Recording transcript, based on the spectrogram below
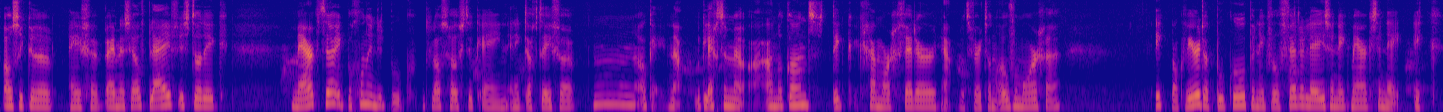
Als ik uh, even bij mezelf blijf, is dat ik merkte, ik begon in dit boek. Ik las hoofdstuk 1 en ik dacht even, mm, oké, nou, ik legde me aan de kant. Ik, ga morgen verder. Nou, dat werd dan overmorgen. Ik pak weer dat boek op en ik wil verder lezen en ik merkte, nee, ik,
